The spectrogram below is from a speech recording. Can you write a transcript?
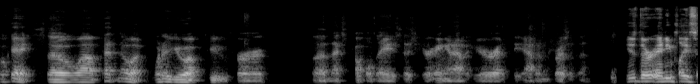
Okay, so uh, Pet Noah, what are you up to for the next couple days as you're hanging out here at the Adams residence? Is there any place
